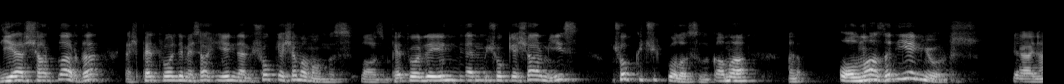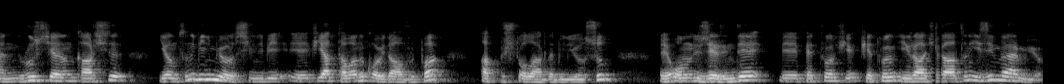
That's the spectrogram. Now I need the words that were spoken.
diğer şartlar da yani petrolde mesela yeniden bir şok yaşamamamız lazım. Petrolde yeniden bir şok yaşar mıyız? Çok küçük bir olasılık ama hani olmaz da diyemiyoruz. Yani hani Rusya'nın karşı yanıtını bilmiyoruz. Şimdi bir e, fiyat tavanı koydu Avrupa. 60 dolarda biliyorsun. E, onun üzerinde e, petrol petrolün ihracatına izin vermiyor.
